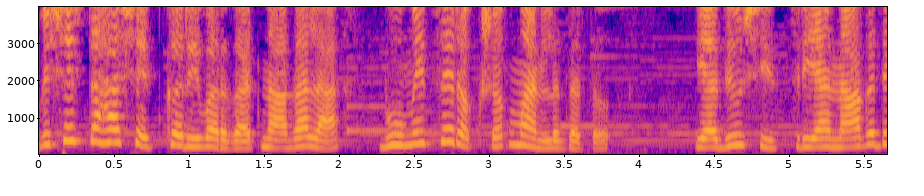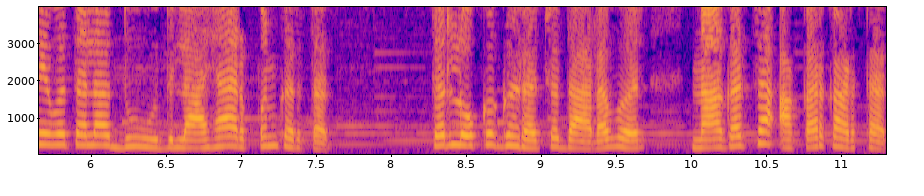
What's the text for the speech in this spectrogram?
विशेषतः शेतकरी वर्गात नागाला भूमीचे रक्षक मानलं जातं. या दिवशी स्त्रिया नागदेवताला दूध लाह्या अर्पण करतात. तर लोक घराच्या दारावर नागाचा आकार काढतात.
